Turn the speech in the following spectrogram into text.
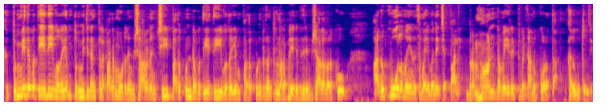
తొమ్మిదవ తేదీ ఉదయం తొమ్మిది గంటల పదమూడు నిమిషాల నుంచి పదకొండవ తేదీ ఉదయం పదకొండు గంటల నలభై ఎనిమిది నిమిషాల వరకు అనుకూలమైన సమయం అనే చెప్పాలి. బ్రహ్మాండమైనటువంటి అనుకూలత కలుగుతుంది.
